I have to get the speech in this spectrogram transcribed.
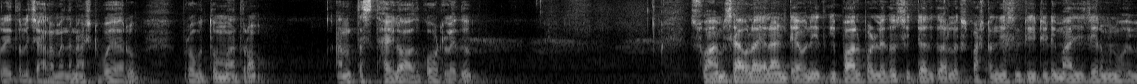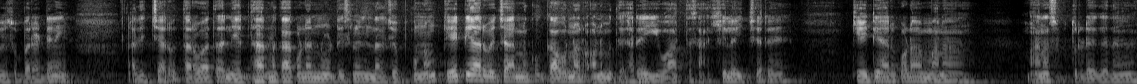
రైతులు చాలామంది నష్టపోయారు. ప్రభుత్వం మాత్రం అంత స్థాయిలో ఆదుకోవట్లేదు. స్వామి సేవలో ఎలాంటి అవినీతికి పాల్పడలేదు. సిట్ అధికారులకు స్పష్టం చేసి టీటీడీ మాజీ చైర్మన్ వైవి సుబ్బారెడ్డిని అది ఇచ్చారు. తర్వాత నిర్ధారణ కాకుండా నోటీసులు ఇందాక చెప్పుకున్నాం. కేటీఆర్ విచారణకు గవర్నర్ అనుమతి. అరే ఈ వార్త సాక్షిలో ఇచ్చారే. కేటీఆర్ కూడా మన మానసపుత్రుడే కదా.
